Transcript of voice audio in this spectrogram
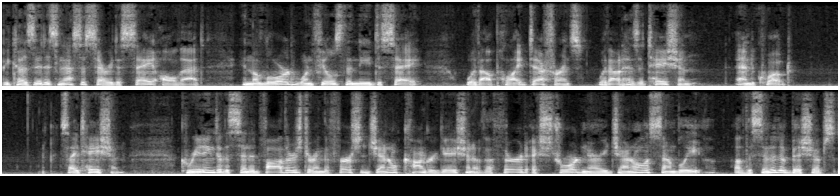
because it is necessary to say all that. In the Lord, one feels the need to say, without polite deference, without hesitation. Citation greeting to the Synod Fathers during the first General Congregation of the Third Extraordinary General Assembly of the Synod of Bishops,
